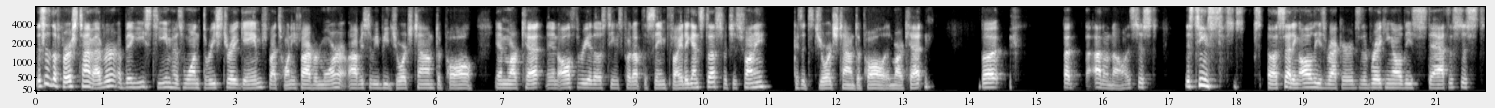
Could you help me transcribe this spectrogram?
This is the first time ever a Big East team has won three straight games by 25 or more. Obviously, we beat Georgetown, DePaul, and Marquette, and all three of those teams put up the same fight against us, which is funny because it's Georgetown, DePaul, and Marquette. But, but I don't know. It's just this team's uh, setting all these records. They're breaking all these stats. It's just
